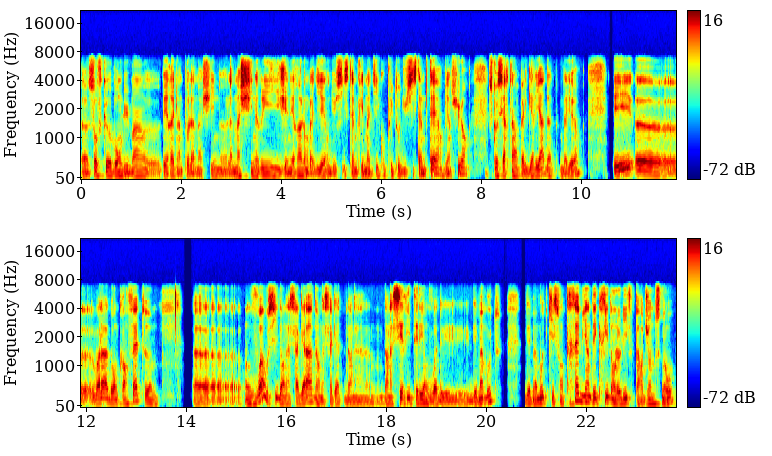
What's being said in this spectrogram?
euh, sauf que bon, l'humain euh, dérègle un peu la machine, la machinerie générale, on va dire, du système climatique ou plutôt du système Terre, bien sûr, ce que certains appellent Gaïade d'ailleurs. Et euh, voilà, donc en fait, on voit aussi dans la saga, dans la saga, dans la, dans la série télé, on voit des, des mammouths, des mammouths qui sont très bien décrits dans le livre par Jon Snow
